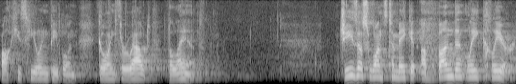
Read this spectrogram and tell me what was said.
while he's healing people and going throughout the land. Jesus wants to make it abundantly clear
